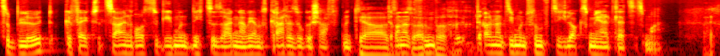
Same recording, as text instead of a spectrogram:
zu blöd, gefälschte Zahlen rauszugeben und nicht zu sagen, wir haben es gerade so geschafft mit ja, 305, 357 Loks mehr als letztes Mal. Also,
